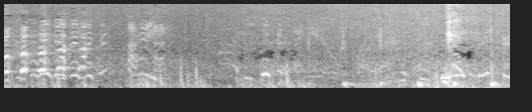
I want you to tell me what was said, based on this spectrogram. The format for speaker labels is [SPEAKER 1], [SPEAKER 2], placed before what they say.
[SPEAKER 1] Hi.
